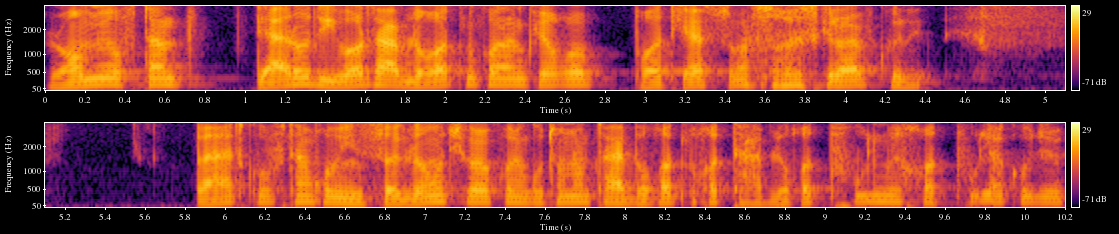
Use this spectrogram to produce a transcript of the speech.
راه میافتم در و دیوار تبلیغات می‌کنم که آقا پادکست رو من subscribe کنید. بعد گفتم خب اینستاگرامو چیکار کنیم؟ گفتم تبلیغات می‌خواد تبلیغات پول می‌خواد. پول از کجا؟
